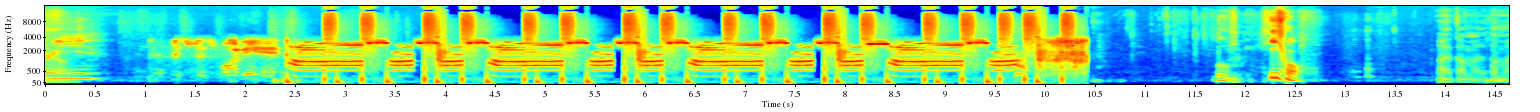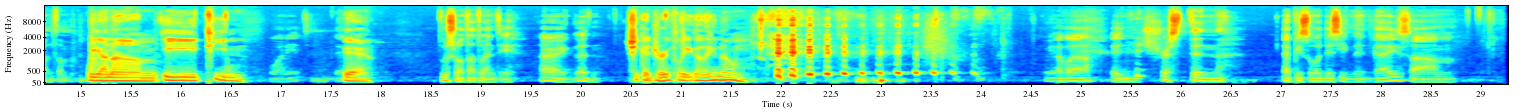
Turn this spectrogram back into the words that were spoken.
play Tree. It's just funny, eh? Boom. Hee haw. Welcome, welcome, welcome. We on um 18. One eight. Yeah. Too short at 20. All right, good. She could drink legally, you know. We have a interesting episode this evening, guys. Um,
